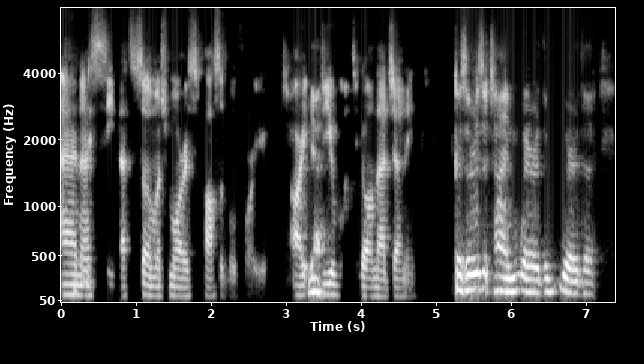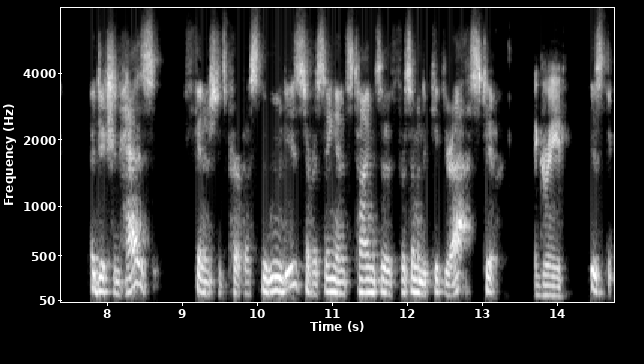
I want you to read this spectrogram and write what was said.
and mm-hmm. I see that so much more is possible for you. Are yeah. do you want to go on that journey? Because there is a time where the where the addiction has finished its purpose, the wound is surfacing, and it's time to for someone to kick your ass too. Agreed. Is the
